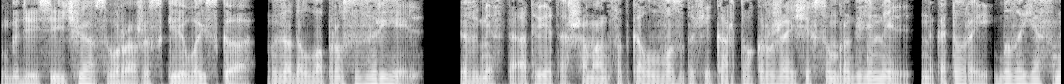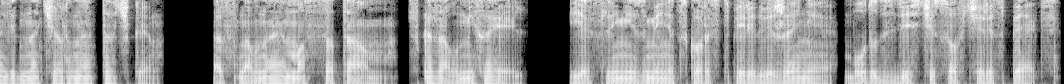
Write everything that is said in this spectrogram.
«Где сейчас вражеские войска?» — задал вопрос Изриэль. Вместо ответа шаман соткал в воздухе карту окружающих сумрак земель, на которой была ясно видна черная точка. «Основная масса там», — сказал Михаэль. «Если не изменят скорость передвижения, будут здесь часов через пять.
